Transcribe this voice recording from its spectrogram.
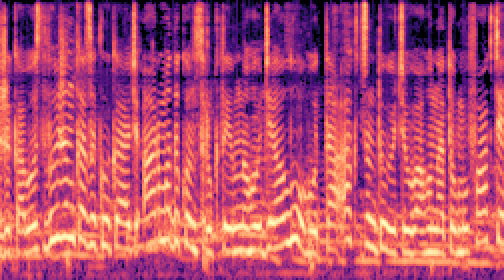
ЖК Воздвиженка закликають АРМА до конструктивного діалогу та акцентують увагу на тому факті,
